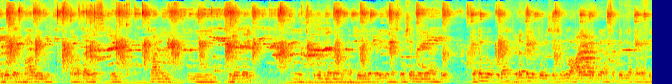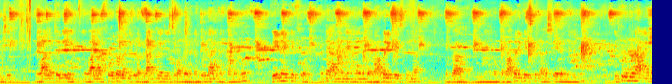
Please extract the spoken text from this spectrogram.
విలేకరి మా వెలుగు తర్వాత ఎస్ ఎయిట్ దాన్ని ఈ విలేకరి చెప్పుకుంటున్నటువంటి నకిలీ విలేకరి ఈయన సోషల్ మీడియా అంటూ గతంలో కూడా ఎడపల్లి పోలీస్ స్టేషన్లో ఆడవారిపై అసభ్యంగా ప్రవర్తించి వాళ్ళతోని వాళ్ళ ఫోటోలన్నీ కూడా బ్లాక్మెయిల్ చేసి వాళ్ళ దగ్గర డబ్బులు లాగిన క్రమంలో త్రీ నైంటీ ఫోర్ అంటే ఆయన ఆయన ఒక రాబరీ కేసు కింద ఒక ఒక రాబరీ కేసు కింద అరెస్ట్ చేయడం జరిగింది. ఇప్పుడు కూడా ఆయన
